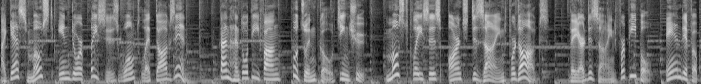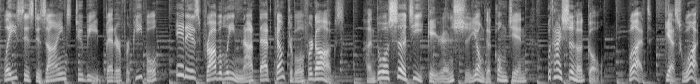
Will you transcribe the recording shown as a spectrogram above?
I guess most indoor places won't let dogs in. 但很多地方不准狗进去。Most places aren't designed for dogs. They are designed for people. And if a place is designed to be better for people, it is probably not that comfortable for dogs. 很多设计给人使用的空间不太适合狗。But guess what?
